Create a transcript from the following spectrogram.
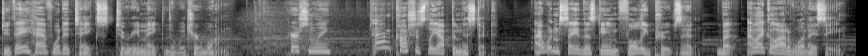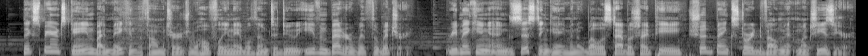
Do they have what it takes to remake The Witcher 1? Personally, I'm cautiously optimistic. I wouldn't say this game fully proves it, but I like a lot of what I see. The experience gained by making the Thaumaturge will hopefully enable them to do even better with The Witcher. Remaking an existing game in a well-established IP should make story development much easier,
